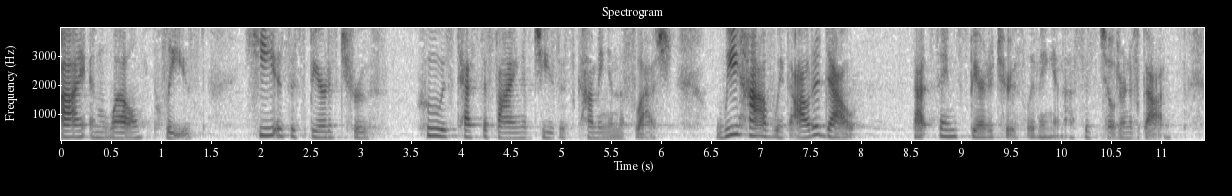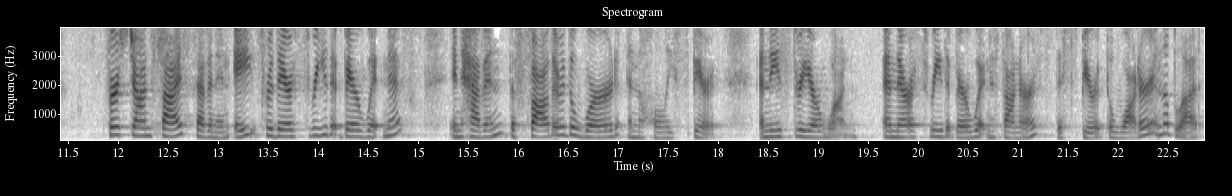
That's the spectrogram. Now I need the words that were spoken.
I am well pleased. He is the Spirit of truth, who is testifying of Jesus coming in the flesh. We have, without a doubt, that same Spirit of truth living in us as children of God. 1 John 5, 7, and 8 For there are three that bear witness in heaven the Father, the Word, and the Holy Spirit. And these three are one. And there are three that bear witness on earth the Spirit, the water, and the blood.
